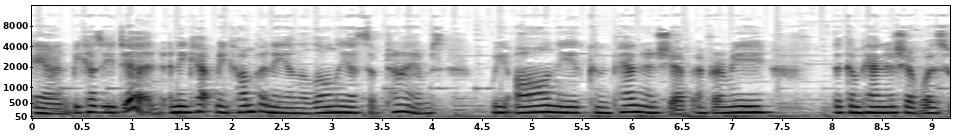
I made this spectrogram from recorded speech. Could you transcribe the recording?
And because he did, and he kept me company in the loneliest of times, we all need companionship. And for me, the companionship was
